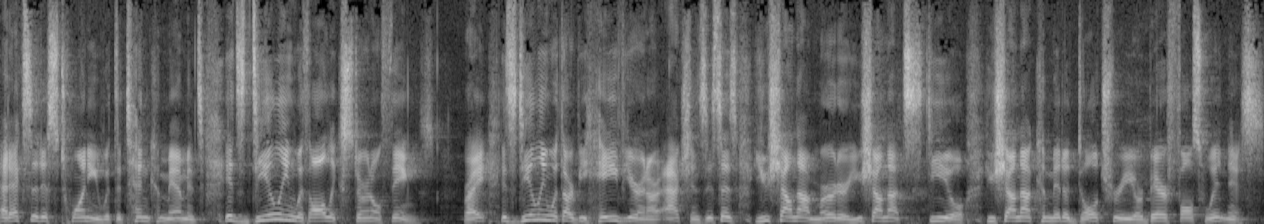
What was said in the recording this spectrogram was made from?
at Exodus 20 with the Ten Commandments, it's dealing with all external things right? It's dealing with our behavior and our actions. It says, You shall not murder, you shall not steal, you shall not commit adultery or bear false witness.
